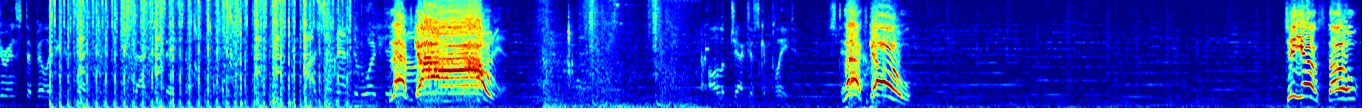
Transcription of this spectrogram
Major instability detected. Back to safe zone. I shouldn't have to work this Let's hard. go! All objectives complete. Stay Let's down. go! TF, Stowe!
